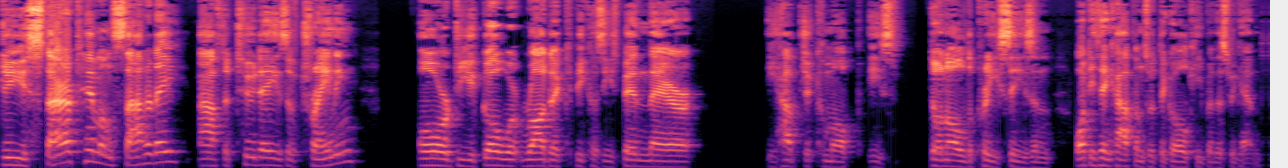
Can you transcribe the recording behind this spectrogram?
Do you start him on Saturday after two days of training, or do you go with Rodak because he's been there, he helped you come up, he's done all the preseason? What do you think happens with the goalkeeper this weekend?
